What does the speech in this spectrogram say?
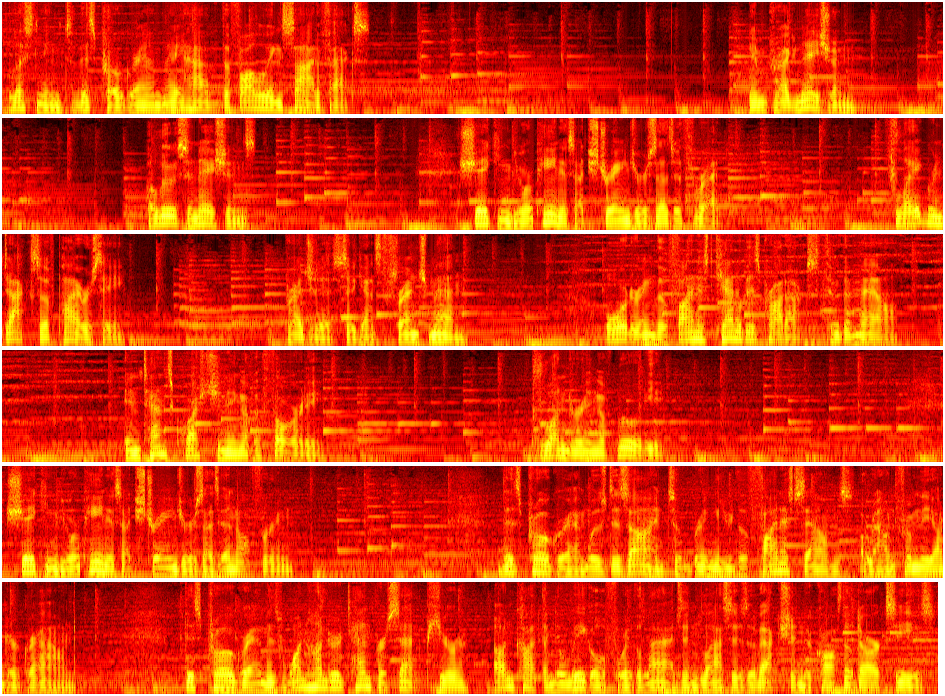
Listening to this program may have the following side effects. Impregnation, hallucinations, shaking your penis at strangers as a threat, flagrant acts of piracy, prejudice against French men, ordering the finest cannabis products through the mail, intense questioning of authority, plundering of booty, shaking your penis at strangers as an offering. This program was designed to bring you the finest sounds around from the underground. This program is 110% pure, uncut and illegal for the lads and lasses of action across the dark seas.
